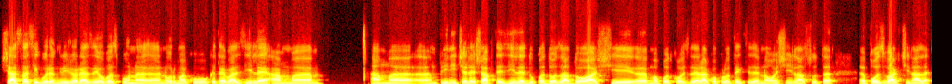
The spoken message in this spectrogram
Și asta sigur îngrijorează. Eu vă spun, în urmă cu câteva zile am, am împlinit cele șapte zile după doza a doua și mă pot considera cu o protecție de 95% post-vaccinală.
